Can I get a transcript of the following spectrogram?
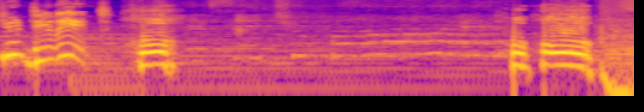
You did it. Oh. Oh. oh.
